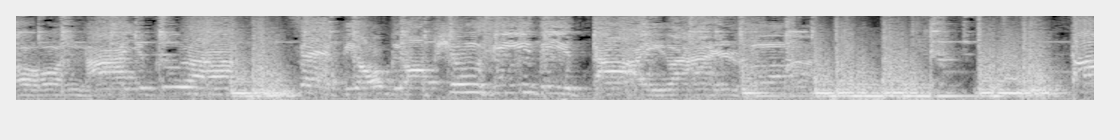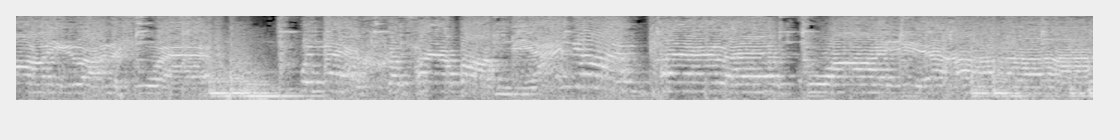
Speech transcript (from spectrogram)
哦，哪一个在表表平西的大元帅？大元帅不奈何才把绵羊派来挂呀！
